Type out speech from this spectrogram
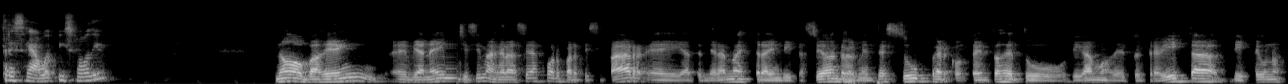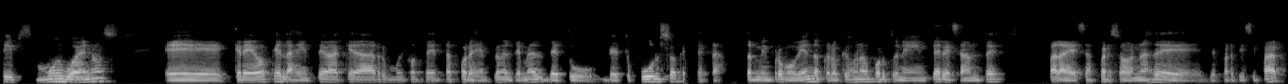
treceavo episodio. No, más bien, eh, muchísimas gracias por participar y eh, atender a nuestra invitación. Realmente súper contentos de tu, digamos, de tu entrevista. Diste unos tips muy buenos eh, creo que la gente va a quedar muy contenta, por ejemplo, en el tema de tu, de tu curso que estás también promoviendo. Creo que es una oportunidad interesante para esas personas de, de participar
